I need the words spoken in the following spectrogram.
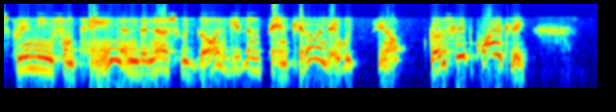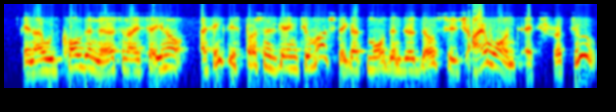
screaming from pain and the nurse would go and give them a painkiller and they would, you know, go to sleep quietly. And I would call the nurse and I say, you know, I think this person is getting too much. They got more than their dosage. I want extra too.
